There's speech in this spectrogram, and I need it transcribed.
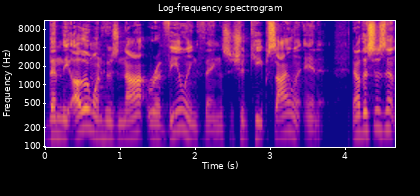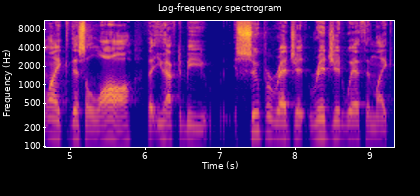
then the other one who's not revealing things should keep silent in it. Now, this isn't like this law that you have to be super rigid, rigid with and like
